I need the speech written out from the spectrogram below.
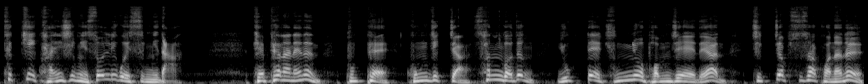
특히 관심이 쏠리고 있습니다. 개편안에는 부패, 공직자, 선거 등 6대 중요 범죄에 대한 직접 수사 권한을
